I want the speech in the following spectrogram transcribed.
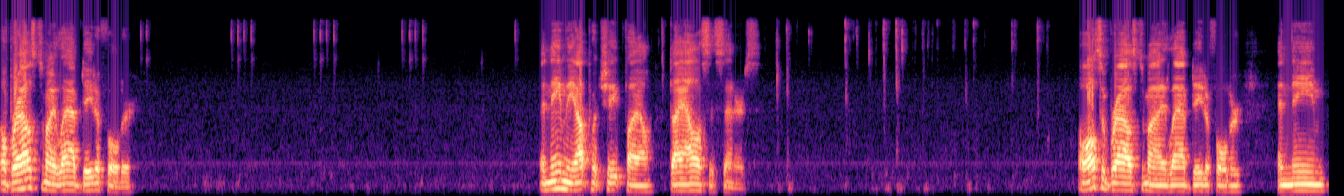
I'll browse to my lab data folder and name the output shapefile dialysis centers. I'll also browse to my lab data folder and name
